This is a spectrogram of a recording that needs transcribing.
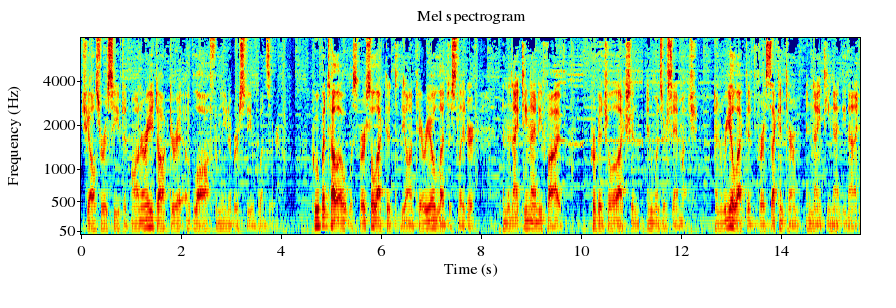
She also received an honorary doctorate of law from the University of Windsor. Pupatello was first elected to the Ontario Legislature in the 1995 provincial election in Windsor Sandwich and re elected for a second term in 1999.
